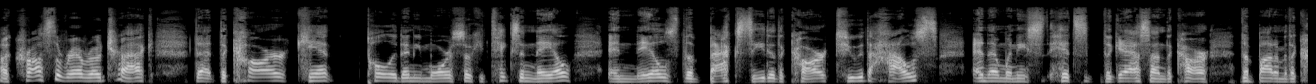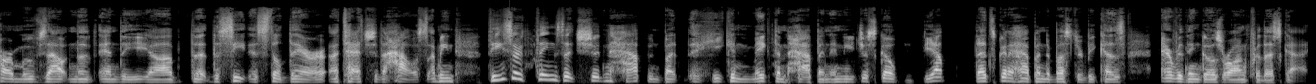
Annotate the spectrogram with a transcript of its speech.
across the railroad track that the car can't pull it anymore. So he takes a nail and nails the back seat of the car to the house. And then when he hits the gas on the car, the bottom of the car moves out and the, and the, uh, the, the seat is still there attached to the house. I mean, these are things that shouldn't happen, but he can make them happen. And you just go, yep, that's going to happen to Buster because everything goes wrong for this guy.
